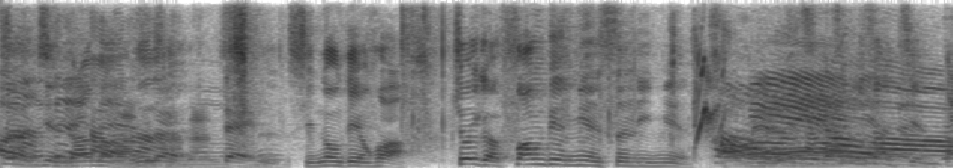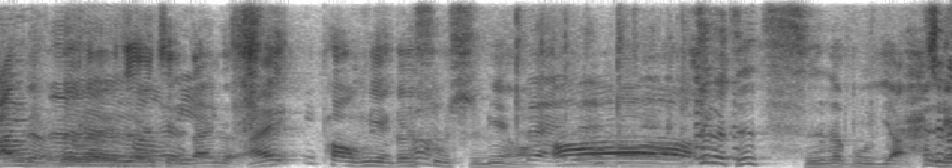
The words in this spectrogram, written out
这很简单嘛，对不对？对，行动电话，就一个方便面、胜利面，泡面这个算简单的，对不对？这算简单的，哎。泡面跟素食面哦，哦，这个只是词的不一样。这个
